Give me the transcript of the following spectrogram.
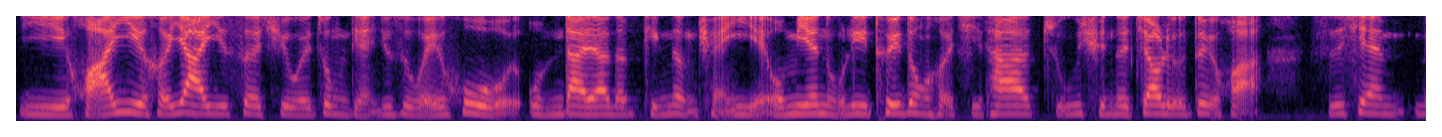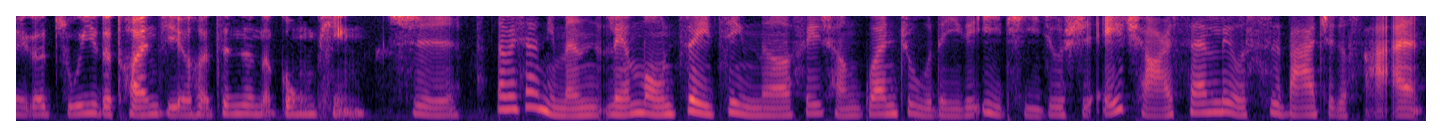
以华裔和亚裔社区为重点，就是维护我们大家的平等权益。我们也努力推动和其他族群的交流对话，实现每个族裔的团结和真正的公平。是。那么，像你们联盟最近呢非常关注的一个议题，就是 H.R. 三六四八这个法案，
